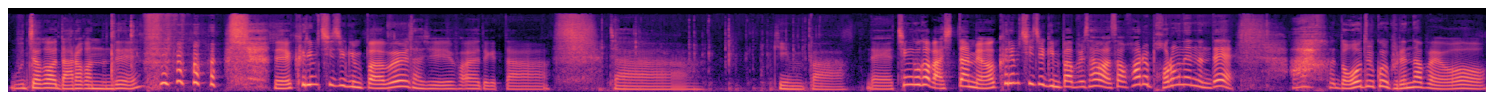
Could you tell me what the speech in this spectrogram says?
문자가 날아갔는데. 네, 크림치즈 김밥을 다시 봐야 되겠다. 자, 김밥. 네, 친구가 맛있다며 크림치즈 김밥을 사와서 화를 버럭 냈는데, 아, 넣어둘 걸 그랬나 봐요.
